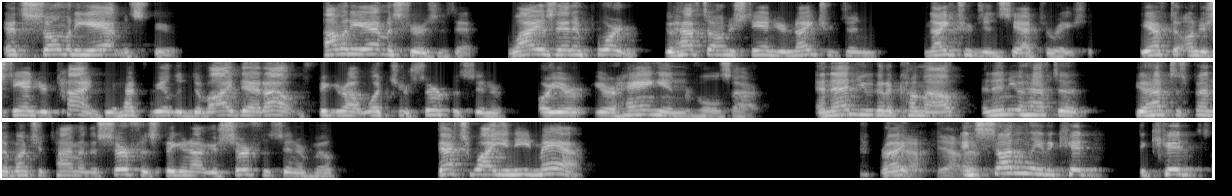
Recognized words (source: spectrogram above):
That's so many atmospheres. How many atmospheres is that? Why is that important? You have to understand your nitrogen nitrogen saturation. You have to understand your time. You have to be able to divide that out and figure out what your surface inter or your your hang intervals are. And then you're going to come out, and then you have to you have to spend a bunch of time on the surface figuring out your surface interval. That's why you need math, right? Yeah, yeah, and suddenly the kid the kid's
